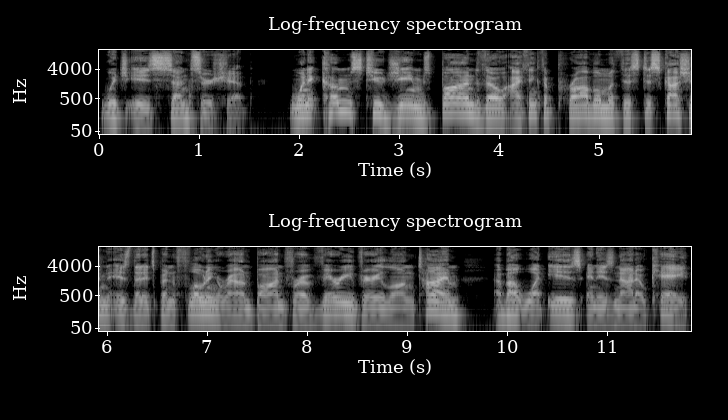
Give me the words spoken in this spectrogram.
which is censorship. When it comes to James Bond, though, I think the problem with this discussion is that it's been floating around Bond for a very, very long time about what is and is not okay,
